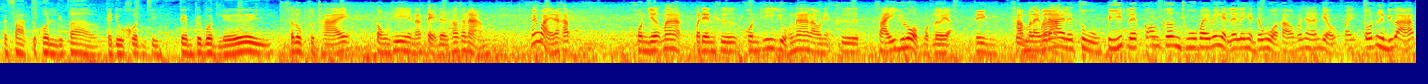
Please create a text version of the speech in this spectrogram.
ไปฝากทุกคนหรือเปล่า แต่ดูคนสิ เต็มไปหมดเลย สรุปสุดท้ายตรงที่นักเตะเดินเข้าสนาม ไม่ไหวนะครับ คนเยอะมากประเด็นคือคนที่อยู่ข้างหน้าเราเนี่ยคือไซส์ยุโรปหมดเลยอะจริงทำอะไรไม่ได้เลยสูงปี๊ดเลยกล้องเกิ้งชูไปไม่เห็นเลยเลยเห็นแต่หัวเขา เพราะฉะนั้นเดี๋ยวไปโต๊ะอื่นดีกว่าครับ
